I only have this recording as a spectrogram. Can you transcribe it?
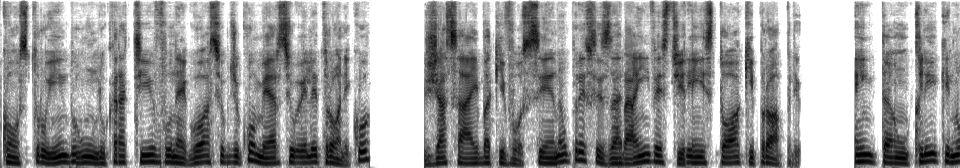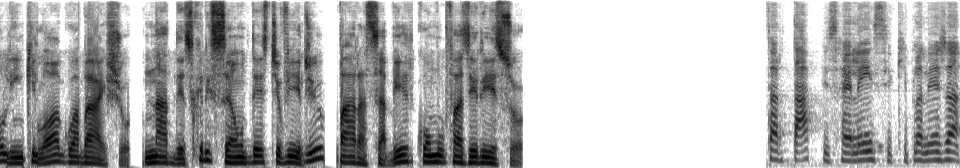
construindo um lucrativo negócio de comércio eletrônico? Já saiba que você não precisará investir em estoque próprio. Então clique no link logo abaixo, na descrição deste vídeo, para saber como fazer isso startup israelense que planeja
